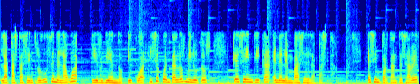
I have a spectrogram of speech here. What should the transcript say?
La pasta se introduce en el agua hirviendo y, y se cuentan los minutos que se indica en el envase de la pasta. Es importante saber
